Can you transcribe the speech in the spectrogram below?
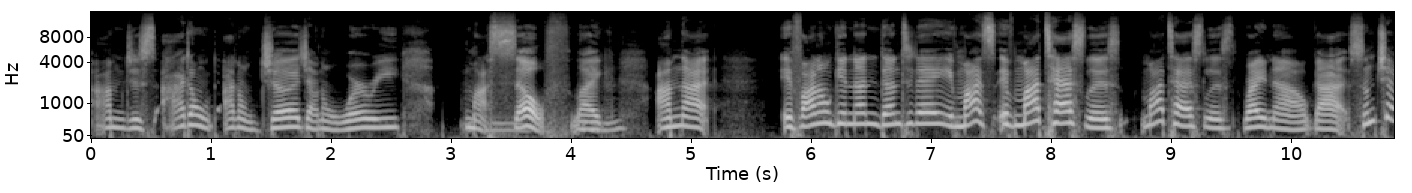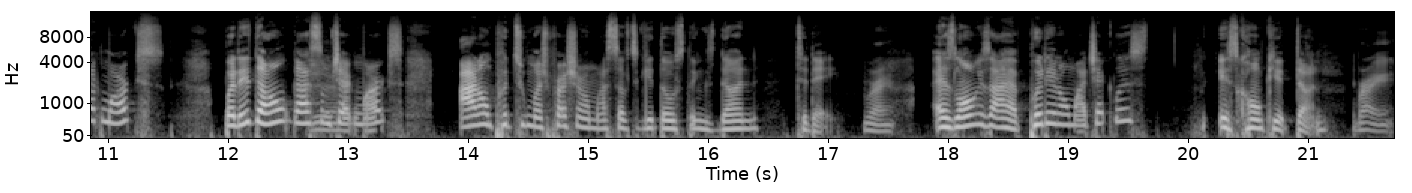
I'm just I don't I don't judge, I don't worry Mhm. myself. Like Mhm. I'm not if I don't get nothing done today, if my if my task list, my task list right now got some check marks, but it don't got some check marks, I don't put too much pressure on myself to get those things done today. right, As long as I have put it on my checklist, it's going to get done. right,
